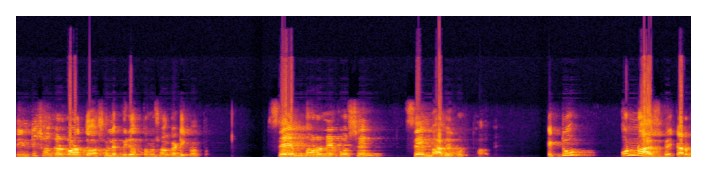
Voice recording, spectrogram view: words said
তিনটি সংখ্যার গড় দশ হলে বৃহত্তম সংখ্যাটি কত? সেম ধরনের কোশ্চেন সেম ভাবে করতে হবে। একটু অন্য আসবে, কারণ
